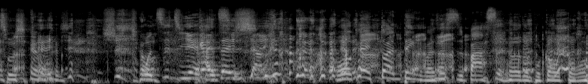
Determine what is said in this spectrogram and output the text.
出现问题？酗酒我自己也还在想，我可以断定你们是十八岁喝的不够多。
